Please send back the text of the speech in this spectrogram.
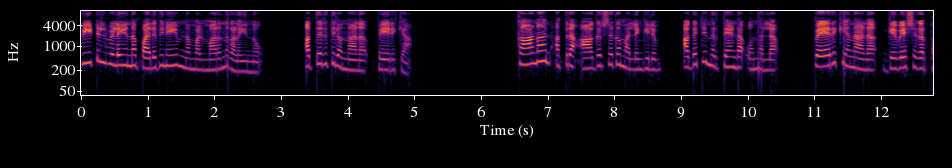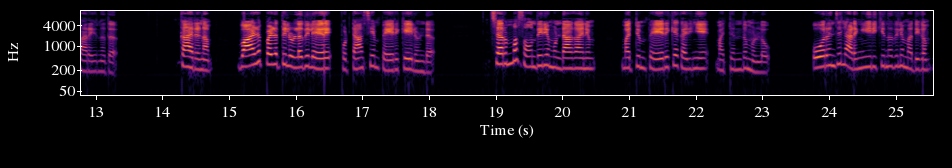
വീട്ടിൽ വിളയുന്ന പലതിനെയും നമ്മൾ മറന്നു കളയുന്നു. അത്തരത്തിലൊന്നാണ് പേരയ്ക്ക. കാണാൻ അത്ര ആകർഷകമല്ലെങ്കിലും അകറ്റി നിർത്തേണ്ട ഒന്നല്ല പേരയ്ക്കെന്നാണ് ഗവേഷകർ പറയുന്നത്. കാരണം വാഴപ്പഴത്തിലുള്ളതിലേറെ പൊട്ടാസ്യം പേരയ്ക്കയിലുണ്ട്. ചർമ്മ സൗന്ദര്യമുണ്ടാകാനും മറ്റും പേരയ്ക്ക കഴിഞ്ഞേ മറ്റെന്തുമുള്ളൂ. ഓറഞ്ചിൽ അടങ്ങിയിരിക്കുന്നതിലുമധികം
